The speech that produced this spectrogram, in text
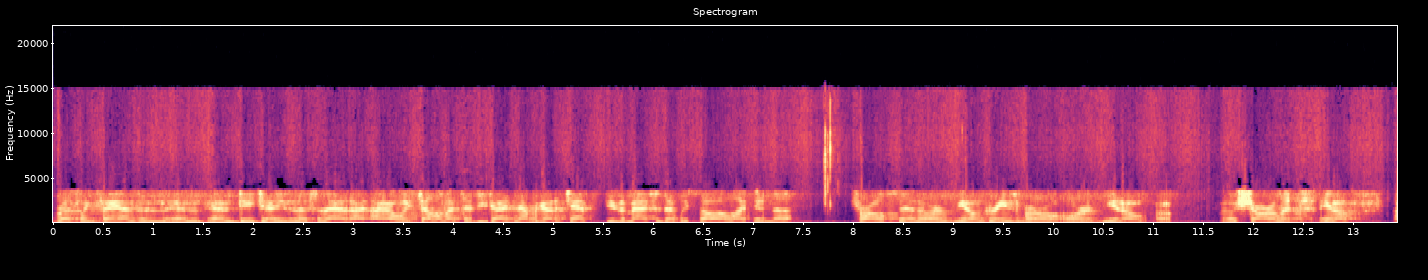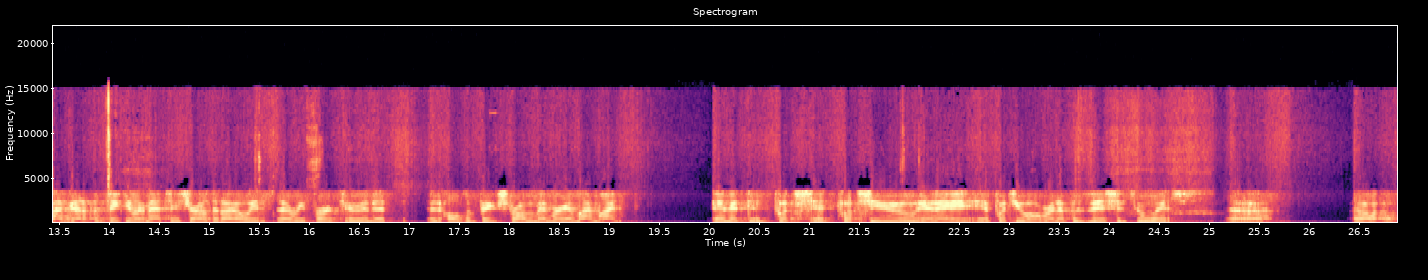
wrestling fans and, and, and DJs and this and that, I, I always tell them, I said, you guys never got a chance to see the matches that we saw, like in uh, Charleston or you know Greensboro or you know uh, uh, Charlotte. You know, I've got a particular match in Charlotte that I always uh, refer to, and it it holds a big, strong memory in my mind and it, it puts it puts you in a it puts you over in a position to which uh, uh,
